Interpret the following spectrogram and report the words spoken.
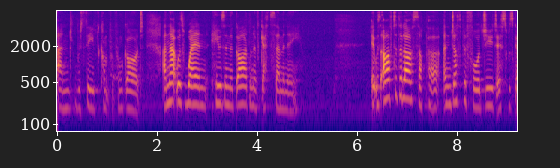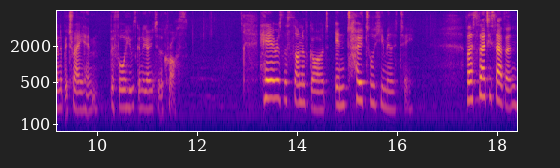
and received comfort from God. And that was when he was in the Garden of Gethsemane. It was after the Last Supper and just before Judas was going to betray him, before he was going to go to the cross. Here is the Son of God in total humility. Verse 37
